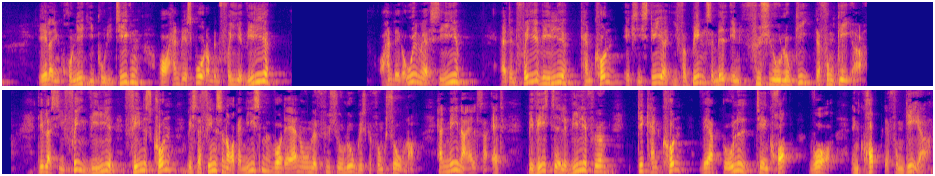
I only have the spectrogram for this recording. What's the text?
eller en kronik i politikken, og han bliver spurgt om den frie vilje. Og han lægger ud med at sige, at den frie vilje kan kun eksistere i forbindelse med en fysiologi, der fungerer. Det vil altså sige, at fri vilje findes kun, hvis der findes en organisme, hvor der er nogle fysiologiske funktioner. Han mener altså, at bevidsthed eller viljeføring, det kan kun være bundet til en krop, hvor en krop, der fungerer.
